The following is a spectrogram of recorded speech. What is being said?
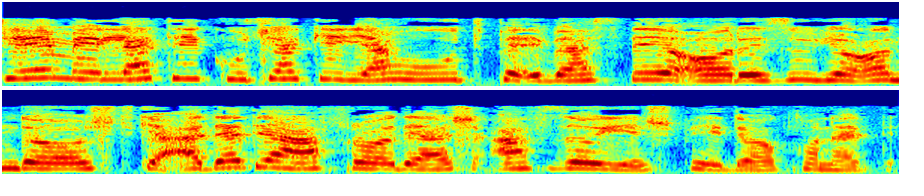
چه ملت کوچک یهود پیوسته آرزوی آن داشت که عدد افرادش افزایش پیدا کند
